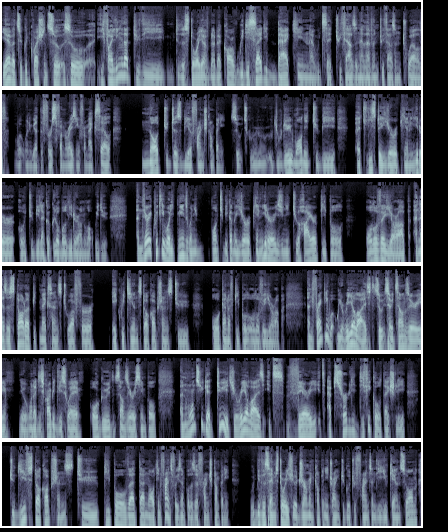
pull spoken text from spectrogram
Yeah, that's a good question. So, so uh, if I link that to the to the story of BlaBlaCar, we decided back in I would say 2011, 2012, when we had the first fundraising from Accel, not to just be a French company. So we really wanted to be at least a European leader or to be like a global leader on what we do. And very quickly, what it means when you want to become a European leader is you need to hire people all over Europe. And as a startup, it makes sense to offer equity and stock options to all kind of people all over Europe. And frankly, what we realized, so, so it sounds very, you know, when I describe it this way, all good, sounds very simple. And once you get to it, you realize it's very, it's absurdly difficult actually to give stock options to people that are not in France. For example, there's a French company. It would be the same story if you're a German company trying to go to France and the UK and so on,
